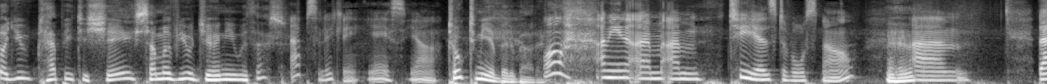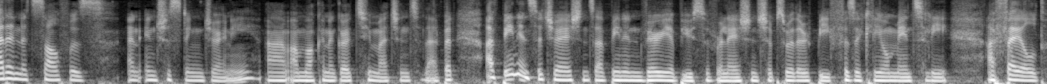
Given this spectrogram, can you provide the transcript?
are you happy to share some of your journey with us? Absolutely, yes, yeah. Talk to me a bit about it. Well, I mean, I'm I'm two years divorced now. Uh-huh. Um, that in itself was an interesting journey. Um, I'm not going to go too much into that, but I've been in situations, I've been in very abusive relationships, whether it be physically or mentally. I failed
